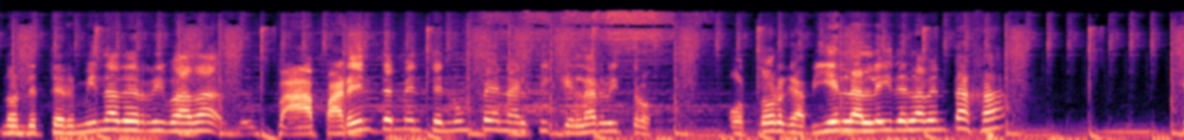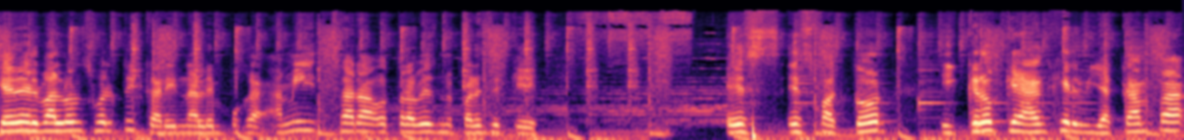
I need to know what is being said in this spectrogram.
donde termina derribada, aparentemente en un penalti que el árbitro otorga bien la ley de la ventaja, queda el balón suelto y Karina le empuja. A mí, Sara, otra vez me parece que es, es factor y creo que Ángel Villacampa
